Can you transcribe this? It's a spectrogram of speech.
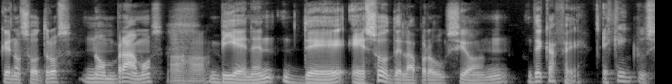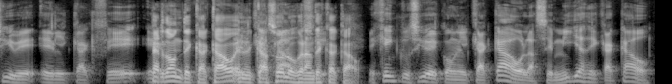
que nosotros nombramos Ajá. vienen de eso, de la producción de café. Es que inclusive el café... eh, Perdón, de cacao en el caso de los grandes sí. cacao. Es que inclusive con el cacao, las semillas de cacao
